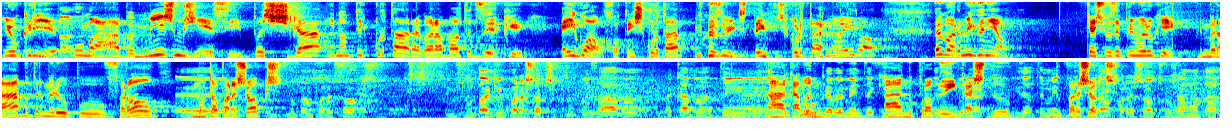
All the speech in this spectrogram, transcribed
eu queria tentar. uma aba mesmo GSI para chegar e não ter que cortar. Agora a malta dizer que é igual, só tens que cortar, mas amigos, tens que cortar não é igual. Agora, amigo Daniel, queres fazer primeiro o quê? Primeiro a aba, primeiro o farol, montar o para-choques? Montar o para-choques. Temos que montar aqui o para-choques, porque depois a aba acaba, tem eh, Ah, acaba no- acabamento aqui. Ah, no próprio encaixe do- do para-choques. para-choques. Vou já montar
